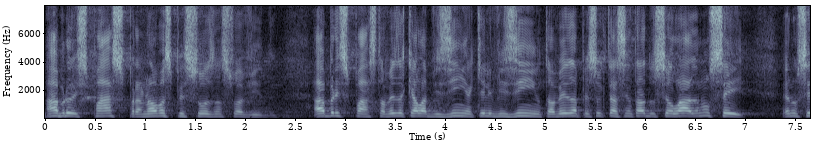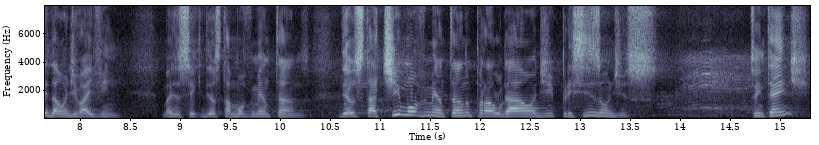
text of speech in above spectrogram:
Abra espaço para novas pessoas na sua vida. Abra espaço, talvez aquela vizinha, aquele vizinho, talvez a pessoa que está sentada do seu lado, eu não sei. Eu não sei de onde vai vir, mas eu sei que Deus está movimentando. Deus está te movimentando para um lugar onde precisam disso. Amém. Tu entende?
